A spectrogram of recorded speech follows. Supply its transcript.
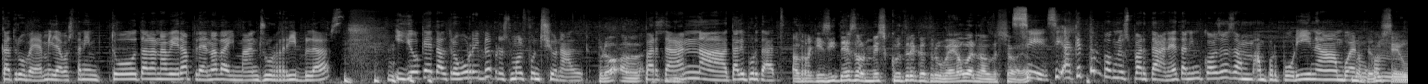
que trobem i llavors tenim tota la nevera plena d'imants horribles I jo aquest el trobo horrible, però és molt funcional. Però el, Per tant, uh, te l'he portat. el requisit és el més cutre que trobeu en el d'això, eh? Sí, sí, aquest tampoc no és per tant, eh? Tenim coses amb, amb purpurina, amb, bueno, No, el seu.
